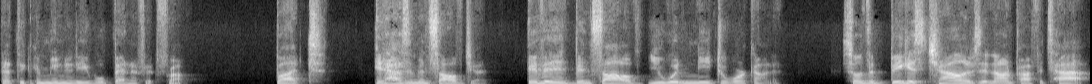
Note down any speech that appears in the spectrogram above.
that the community will benefit from. But it hasn't been solved yet. If it had been solved, you wouldn't need to work on it. So the biggest challenge that nonprofits have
